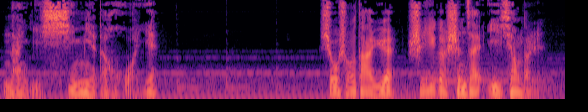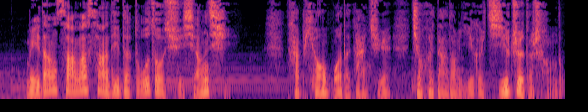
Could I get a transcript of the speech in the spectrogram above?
难以熄灭的火焰。凶手大约是一个身在异乡的人，每当萨拉萨蒂的独奏曲响起，他漂泊的感觉就会达到一个极致的程度。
